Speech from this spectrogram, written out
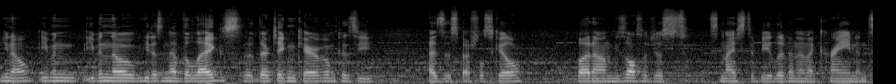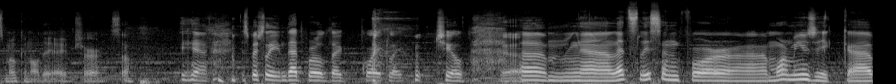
You know, even even though he doesn't have the legs, they're taking care of him because he has this special skill. But um, he's also just it's nice to be living in a crane and smoking all day. I'm sure. So Yeah, especially in that world, like quite like chill. yeah. Um, uh, let's listen for uh, more music. Uh,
